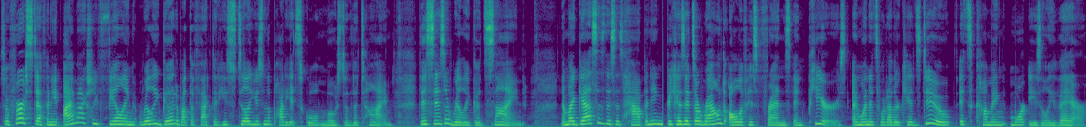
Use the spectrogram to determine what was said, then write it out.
So, first, Stephanie, I'm actually feeling really good about the fact that he's still using the potty at school most of the time. This is a really good sign. Now, my guess is this is happening because it's around all of his friends and peers, and when it's what other kids do, it's coming more easily there.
